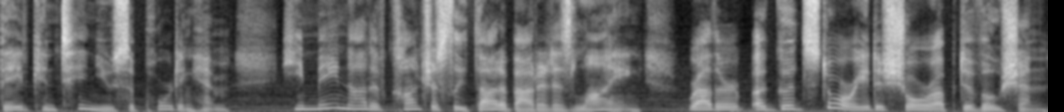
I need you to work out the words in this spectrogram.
they'd continue supporting him. He may not have consciously thought about it as lying, rather, a good story to shore up devotion.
